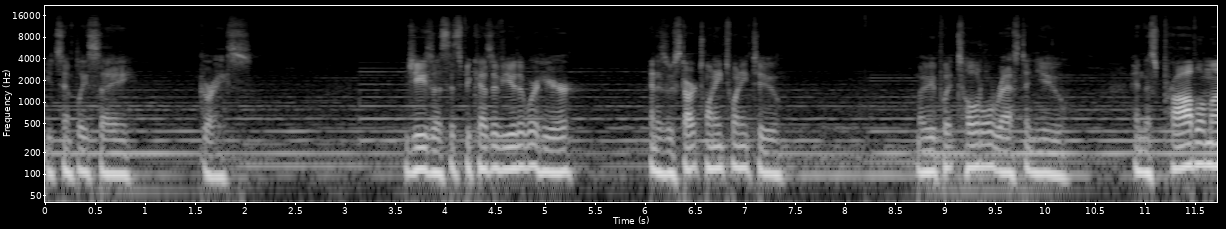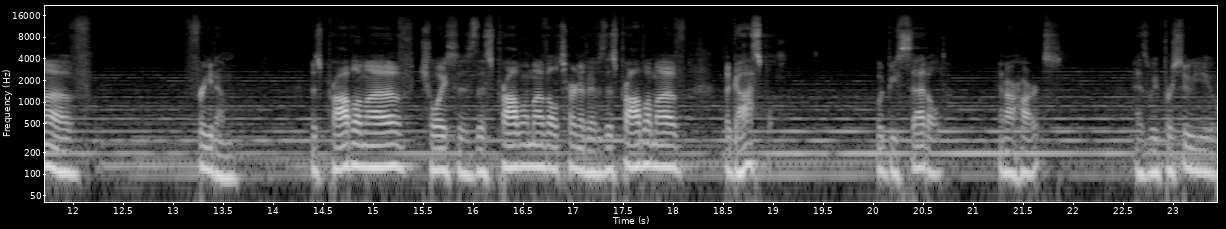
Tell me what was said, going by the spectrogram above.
You'd simply say, Grace. Jesus, it's because of you that we're here. And as we start 2022, may we put total rest in you and this problem of freedom this problem of choices, this problem of alternatives, this problem of the gospel would be settled in our hearts as we pursue you.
